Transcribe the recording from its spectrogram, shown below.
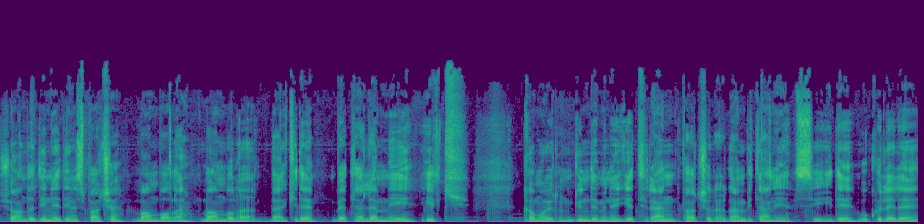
Şu anda dinlediğiniz parça Bambola. Bambola belki de betellenmeyi ilk kamuoyunun gündemine getiren parçalardan bir tanesiydi. Ukulele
